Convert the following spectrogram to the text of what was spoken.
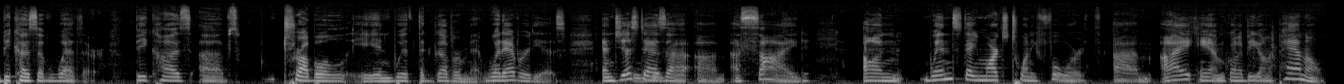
because of weather, because of trouble in with the government, whatever it is. And just as a um, aside, on Wednesday, March 24th, um, I am going to be on a panel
